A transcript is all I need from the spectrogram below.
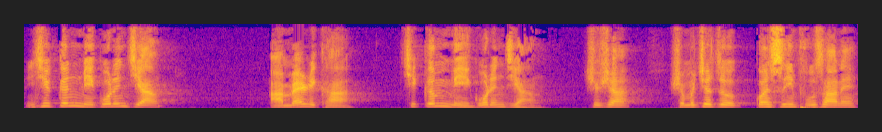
你去跟美国人讲。America 去跟美国人讲，是不是啊？什么叫做观世音菩萨呢？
